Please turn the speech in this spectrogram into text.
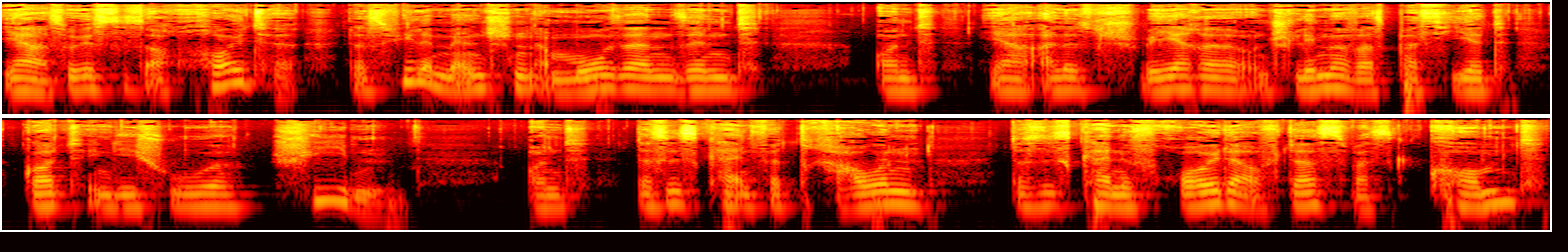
ja, so ist es auch heute, dass viele Menschen am Mosern sind und ja, alles Schwere und Schlimme, was passiert, Gott in die Schuhe schieben. Und das ist kein Vertrauen, das ist keine Freude auf das, was kommt,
